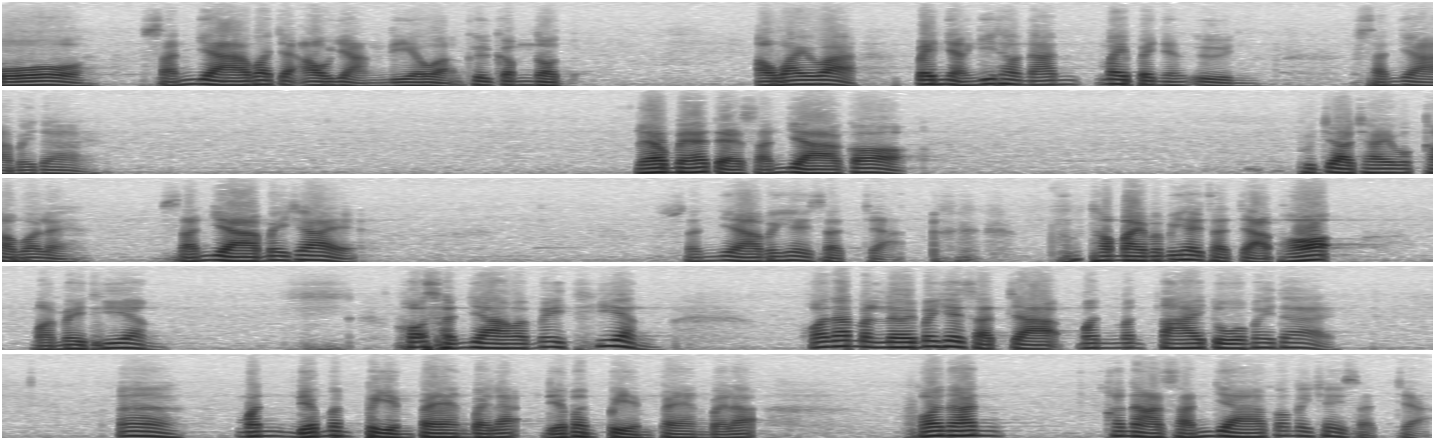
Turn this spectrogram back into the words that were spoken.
สัญญาว่าจะเอาอย่างเดียวอะ่ะคือกำหนดเอาไว้ว่าเป็นอย่างนี้เท่านั้นไม่เป็นอย่างอื่น สัญญาไม่ได้ แล้วแม้แต่สัญญาก็พุทธเจ้าใช้คำว่าอะไรสัญญาไม่ใช่ สัญญาไม่ใช่สัจจะทำไมมันไม่ใช่สัจจะเพราะมันไม่เที่ยง เพราะสัญญามันไม่เที่ยง เพราะนั้นมันเลยไม่ใช่สัจจะมันมันตายตัวไม่ได้ เออ มันเดี๋ยวมันเปลี่ยนแปลงไปแล้วเดี๋ยวมันเปลี่ยนแปลงไปแล้วเพราะนั้นขนาดสัญญาก็ไม่ใช่สัจจะ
